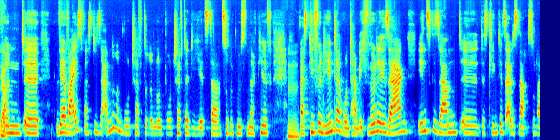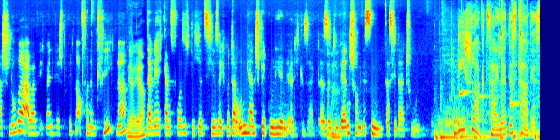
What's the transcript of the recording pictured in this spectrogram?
Ja. Und äh, wer weiß, was diese anderen Botschafterinnen und Botschafter, die jetzt da zurück müssen nach Kiew, mhm. was die für einen Hintergrund haben. Ich würde sagen, insgesamt, äh, das klingt jetzt alles nach so einer Schnurre, aber ich meine, wir sprechen auch von einem Krieg, ne? Ja, ja. Da wäre ich ganz vorsichtig jetzt hier so. Ich würde da ungern spekulieren, ehrlich gesagt. Also mhm. die werden schon wissen, was sie da tun. Die Schlagzeile des Tages.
